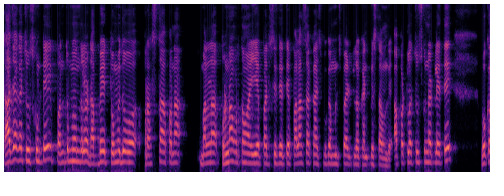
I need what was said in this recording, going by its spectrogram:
తాజాగా చూసుకుంటే పంతొమ్మిది వందల డెబ్బై తొమ్మిదో ప్రస్తాపన మళ్ళా పునరావృతం అయ్యే పరిస్థితి అయితే పలాస కాశీబుగ మున్సిపాలిటీలో కనిపిస్తూ ఉంది. అప్పట్లో చూసుకున్నట్లయితే ఒక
